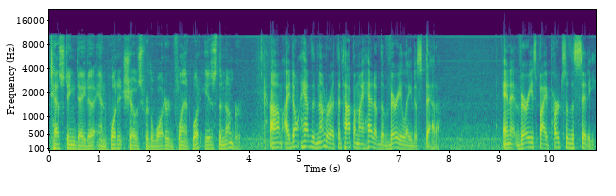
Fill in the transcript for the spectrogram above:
testing data and what it shows for the water in Flint. What is the number? Um, I don't have the number at the top of my head of the very latest data. And it varies by parts of the city.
